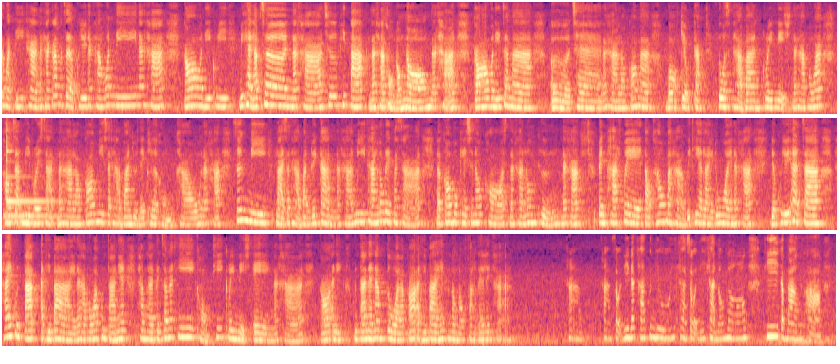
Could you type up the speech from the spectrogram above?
สวัสดีค่ะนะคะกลับมาเจอกับคุยนะคะวันนี้นะคะ ก็วันนี้คุยมีแขกรับเชิญนะคะ ชื่อพี่ตะนะคะของน้องๆนะคะ ก็วันนี้จะมาแชร์นะคะแล้วก็มาบอกเกี่ยวกับตัวสถาบัน Greenwich นะคะ เพราะว่าเขาจะมีบริษัทนะคะแล้วก็มีสถาบันอยู่ในเครือของเขานะคะ ซึ่งมีหลายสถาบันด้วยกันนะคะ มีทั้งโรงเรียนภาษา แล้วก็ vocational course นะคะรวมถึงนะคะ เป็น pathway ต่อเข้าามหาวิทยาลัยด้วยนะคะ เดี๋ยวคุณยุ้ยอาจจะให้คุณตาอธิบายนะคะ เพราะว่าคุณตาเนี่ยทำงานเป็นเจ้าหน้าที่ของที่ Greenwich เองนะคะ ก็อันนี้คุณตาแนะนำตัวแล้วก็อธิบายให้กับน้องๆฟังได้เลยค่ะ ค่ะ สวัสดีนะคะ คุณยุ้ยค่ะ สวัสดีค่ะน้องๆ ที่กำลัง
